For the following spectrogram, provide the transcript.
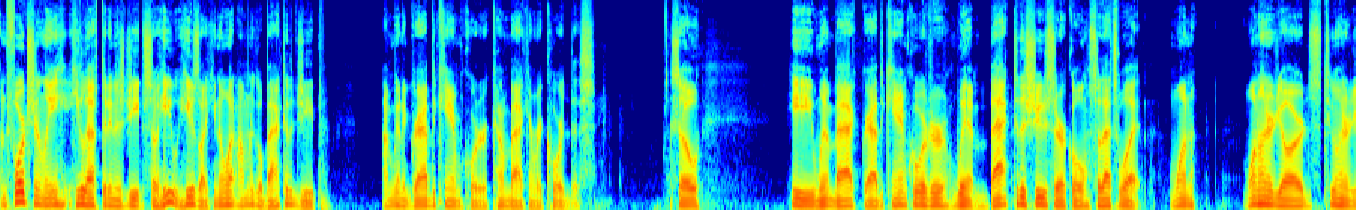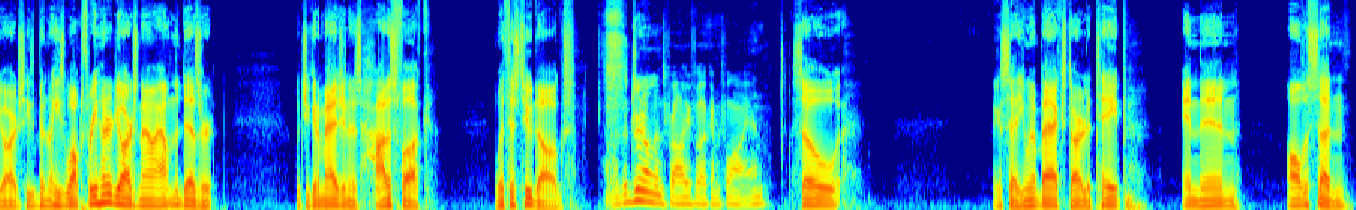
unfortunately, he left it in his Jeep. So he he was like, you know what? I'm gonna go back to the Jeep. I'm gonna grab the camcorder, come back and record this. So he went back, grabbed the camcorder, went back to the shoe circle. So that's what one 100 yards, 200 yards. He's been he's walked 300 yards now out in the desert, which you can imagine is hot as fuck with his two dogs. His adrenaline's probably fucking flying. So like I said, he went back, started a tape, and then all of a sudden,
